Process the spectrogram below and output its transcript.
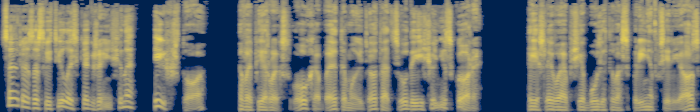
Сара засветилась как женщина, и что? Во-первых, слух об этом уйдет отсюда еще не скоро, если вообще будет воспринят всерьез,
